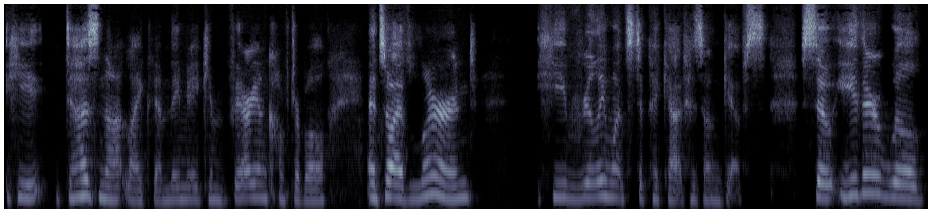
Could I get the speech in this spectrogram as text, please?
He does not like them. They make him very uncomfortable. And so I've learned he really wants to pick out his own gifts. So either we'll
